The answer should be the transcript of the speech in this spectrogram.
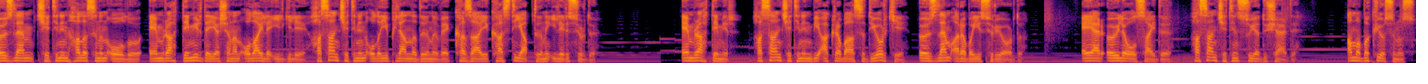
Özlem, Çetin'in halasının oğlu Emrah Demir'de yaşanan olayla ilgili Hasan Çetin'in olayı planladığını ve kazayı kasti yaptığını ileri sürdü. Emrah Demir, Hasan Çetin'in bir akrabası diyor ki, Özlem arabayı sürüyordu. Eğer öyle olsaydı, Hasan Çetin suya düşerdi. Ama bakıyorsunuz,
